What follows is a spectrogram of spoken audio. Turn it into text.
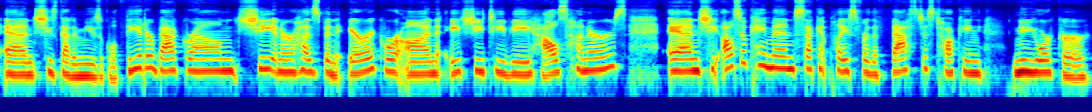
and she's got a musical theater background. She and her husband Eric were on HGTV House Hunters, and she also came in second place for the fastest talking New Yorker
